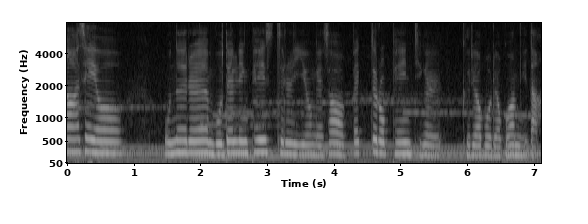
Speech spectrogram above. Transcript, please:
안녕하세요. 오늘은 모델링 페이스트를 이용해서 백드롭 페인팅을 그려보려고 합니다.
